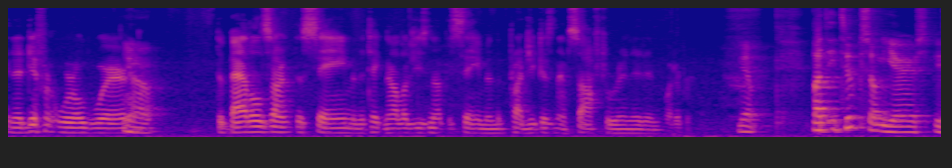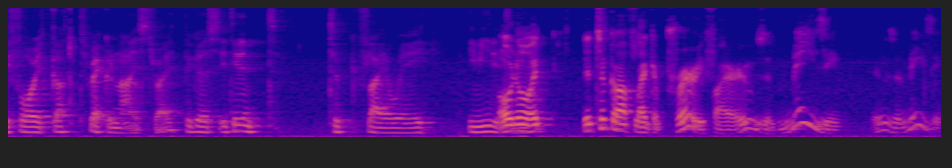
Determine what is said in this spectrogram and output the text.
in a different world where Yeah. the battles aren't the same and the technology is not the same and the project doesn't have software in it and whatever. Yeah, but it took some years before it got recognized, right? Because it didn't took fly away immediately. Oh no, it it took off like a prairie fire. It was amazing. It was amazing.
